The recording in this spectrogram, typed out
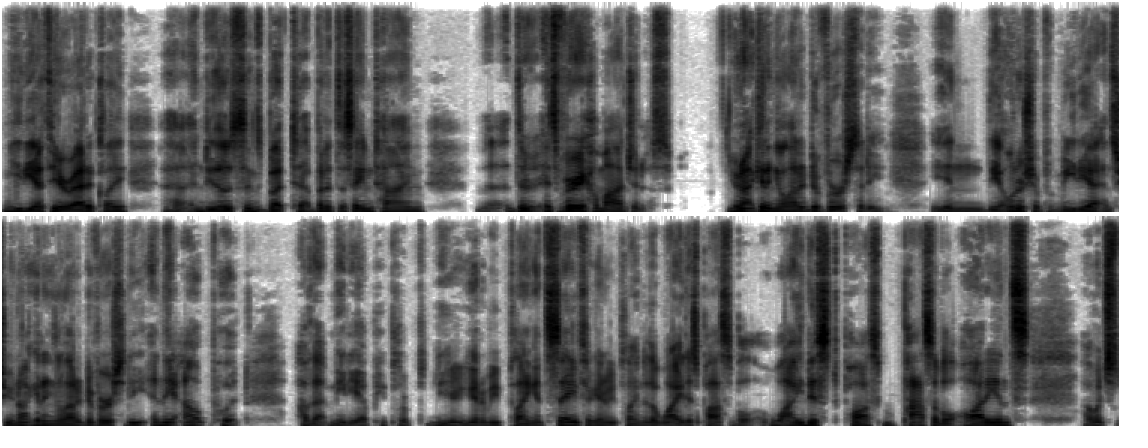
media theoretically uh, and do those things. But uh, but at the same time it's very homogenous. You're not getting a lot of diversity in the ownership of media. And so you're not getting a lot of diversity in the output of that media. People are, you're going to be playing it safe. They're going to be playing to the widest possible, widest poss possible audience, uh, which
